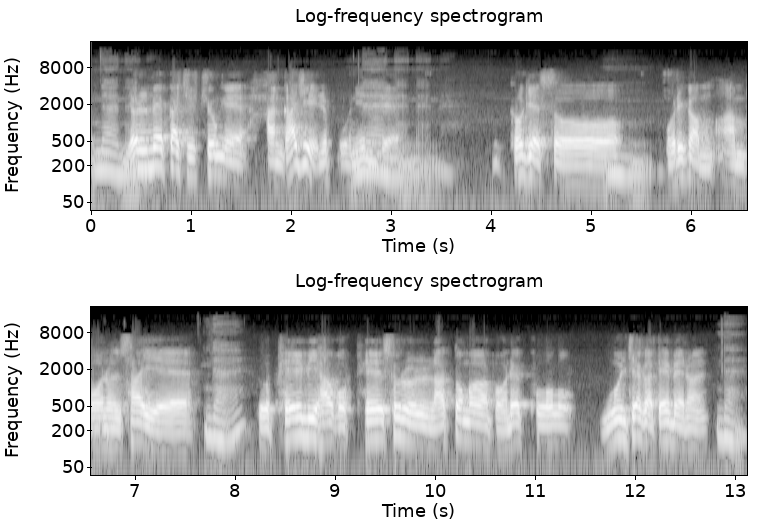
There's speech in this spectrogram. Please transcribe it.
네, 네. 열몇 가지 중에 한 가지일 뿐인데 네, 네, 네, 네. 거기에서 음. 우리가 안 보는 사이에 네. 그 폐미하고 폐수를 낙동강을 보냈고 문제가 되면은 네.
